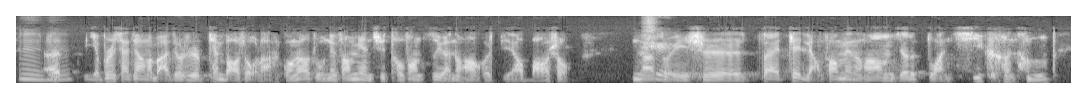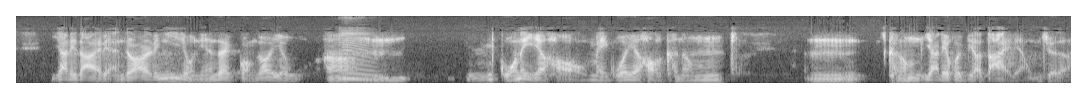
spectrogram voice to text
嗯，呃，也不是下降了吧，就是偏保守了。广告主那方面去投放资源的话会比较保守。那所以是在这两方面的话，我们觉得短期可能压力大一点。就二零一九年在广告业务，嗯，国内也好，美国也好，可能，嗯。可能压力会比较大一点，我们觉得。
